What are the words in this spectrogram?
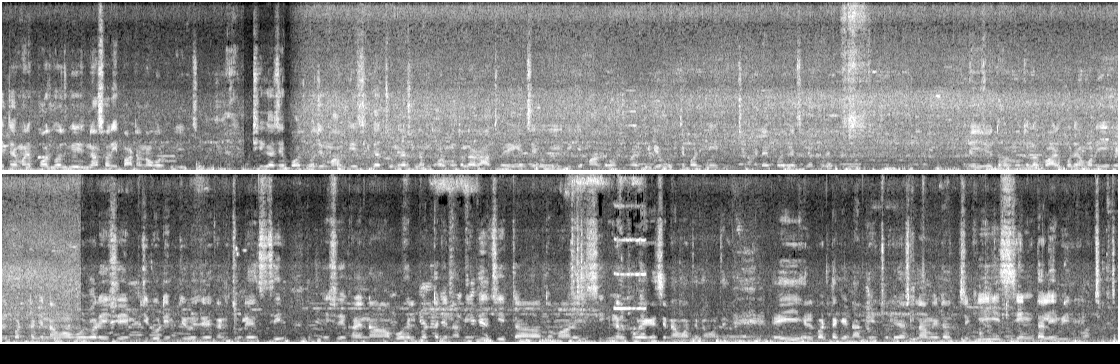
এটা মানে বজবজ ব্রিজ না সরি বাটানগর ব্রিজ। ঠিক আছে বজবজে মাল দিয়ে সিধা চলে আসলাম, ধর্মতলা, রাত হয়ে গেছে ওইদিকে মাল দেওয়ার সময় ভিডিও করতে পারিনি, একটু ঝামেলায় পড়ে গেছিলাম বলে। এই যে ধর্মতলা পার করে আমার এই হেল্পারটাকে নামাবো, এবার এসে এমজি রোড এমজি রোডের এখানে চলে এসেছি। এসে এখানে নামাবো হেল্পারটাকে নামিয়ে দিয়েছি, তা তোমার এই সিগন্যাল পড়ে গেছে নামাতে নামাতে। এই হেল্পারটাকে নামিয়ে চলে আসলাম। এটা হচ্ছে কি? সেন্ট্রাল এভিনিউ আচ্ছা আচ্ছা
